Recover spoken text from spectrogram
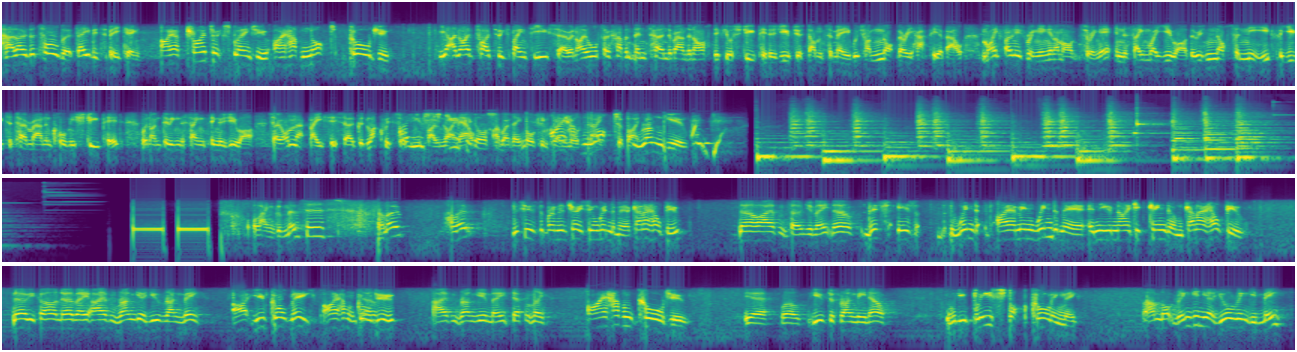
Hello, the Talbot. David speaking. I have tried to explain to you I have not called you. Yeah, and I've tried to explain to you, sir, and I also haven't then turned around and asked if you're stupid as you've just done to me, which I'm not very happy about. My phone is ringing and I'm answering it in the same way you are. There is not a need for you to turn around and call me stupid when I'm doing the same thing as you are. So on that basis, sir, good luck with sorting you your phone right now. I won't be talking to I any more have today. not Goodbye. rung you. Langham Motors. Hello? Hello? This is the Brendan Chase in Windermere. Can I help you? No, I haven't phoned you, mate. No. This is Wind. I am in Windermere in the United Kingdom. Can I help you? No, you can't. No, mate. I haven't rang you. You've rang me. Uh, you've called me. I haven't called No. you. I haven't rang you, mate. Definitely. I haven't called you. Yeah. Well, you've just rang me now. Will you please stop calling me? I'm not ringing you. You're ringing me.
